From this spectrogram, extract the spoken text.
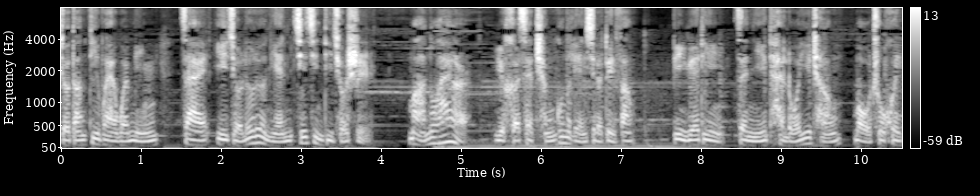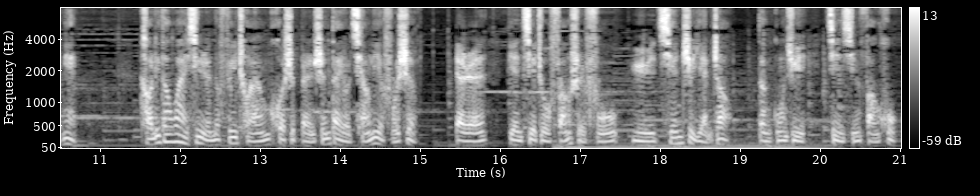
就当地外文明在一九六六年接近地球时，马诺埃尔与何塞成功的联系了对方，并约定在尼泰罗伊城某处会面。考虑到外星人的飞船或是本身带有强烈辐射，两人便借助防水服与铅制眼罩等工具进行防护。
